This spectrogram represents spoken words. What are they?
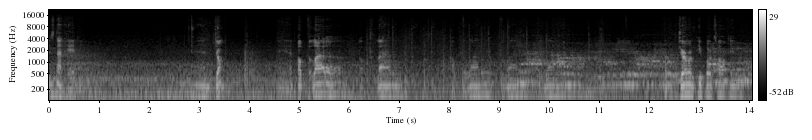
Isn't that handy? And jump. And up the ladder, up the ladder, up the ladder, up the ladder, up the ladder. The German people are talking.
